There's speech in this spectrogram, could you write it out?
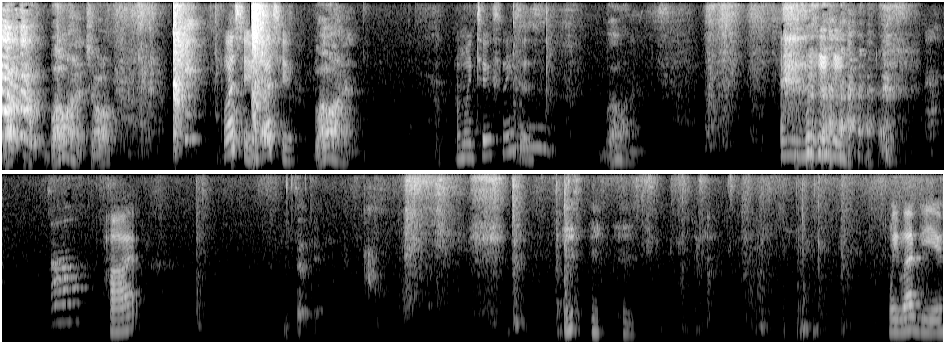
Blow, blow on it, Charles. Bless you, bless you. Blow on it. Only two sneezes. Blow on it. We love you.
